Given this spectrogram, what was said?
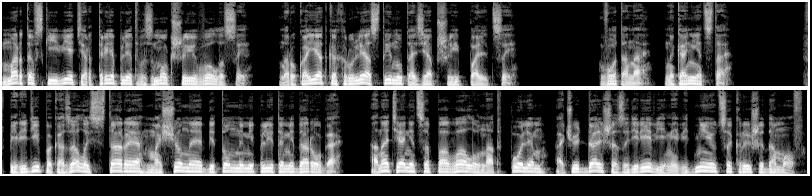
Мартовский ветер треплет взмокшие волосы. На рукоятках руля стынут озябшие пальцы. Вот она, наконец-то. Впереди показалась старая, мощенная бетонными плитами дорога. Она тянется по валу над полем, а чуть дальше, за деревьями, виднеются крыши домов.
